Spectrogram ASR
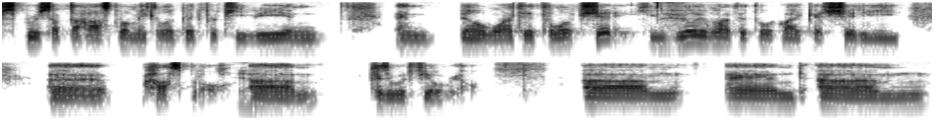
spruce up the hospital, make it look good for TV, and and Bill wanted it to look shitty. He really wanted it to look like a shitty uh, hospital because yeah. um, it would feel real. Um, and um,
